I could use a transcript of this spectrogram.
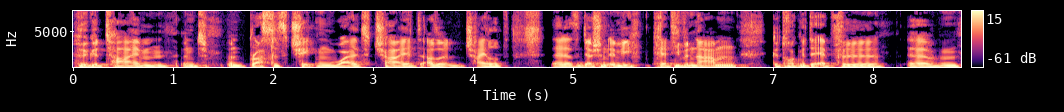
Hügge Time und, und Brussels Chicken, Wild Child, also Child. Äh, da sind ja schon irgendwie kreative Namen, getrocknete Äpfel, ähm,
